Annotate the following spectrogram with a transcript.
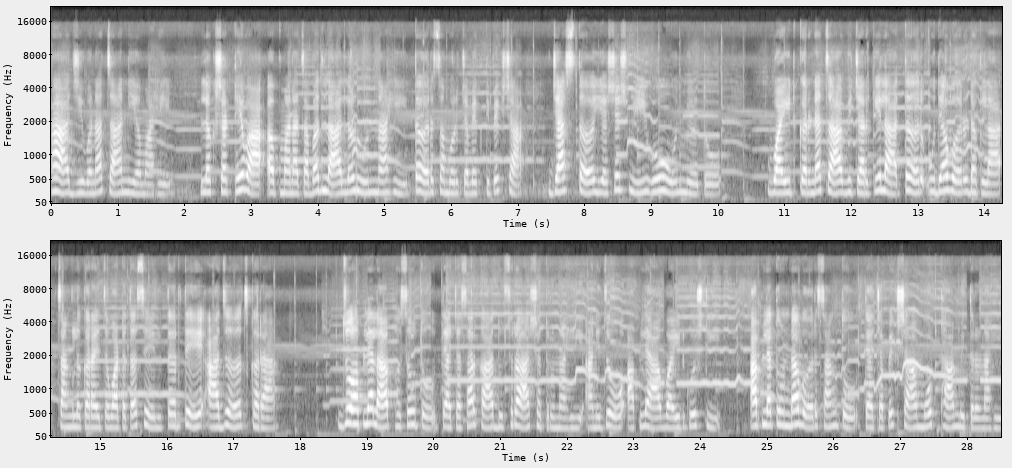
हा जीवनाचा नियम आहे. लक्षात ठेवा अपमानाचा बदला लढून नाही तर समोरच्या व्यक्तीपेक्षा जास्त यशस्वी होऊन मिळतो. वाईट करण्याचा विचार केला तर उद्यावर ढकला. चांगलं करायचं वाटत असेल तर ते आजच करा. जो आपल्याला फसवतो त्याच्यासारखा दुसरा शत्रू नाही आणि जो आपल्या वाईट गोष्टी आपल्या तोंडावर सांगतो त्याच्यापेक्षा मोठा मित्र नाही.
